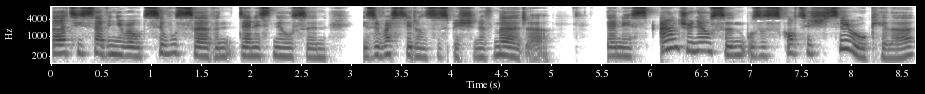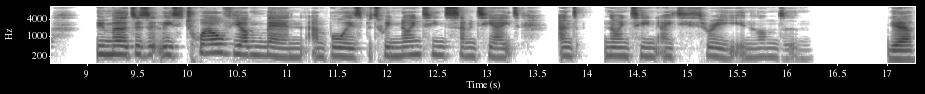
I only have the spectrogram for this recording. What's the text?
37 year old civil servant Dennis Nilsen is arrested on suspicion of murder. Dennis Andrew Nilsen was a Scottish serial killer who murdered at least 12 young men and boys between 1978 and 1983 in London. Yeah,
